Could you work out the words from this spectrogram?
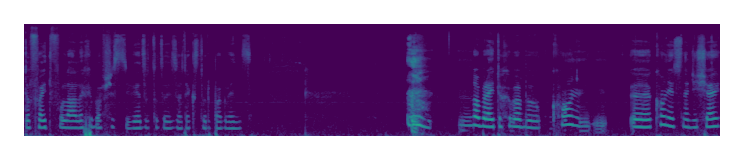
do Fatefula, ale chyba wszyscy wiedzą, co to jest za teksturpak, więc... Dobra, i to chyba był koń... e, koniec na dzisiaj.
